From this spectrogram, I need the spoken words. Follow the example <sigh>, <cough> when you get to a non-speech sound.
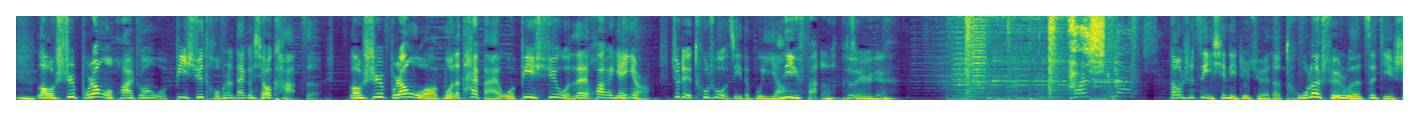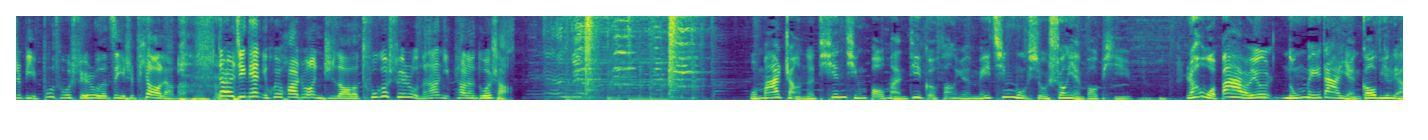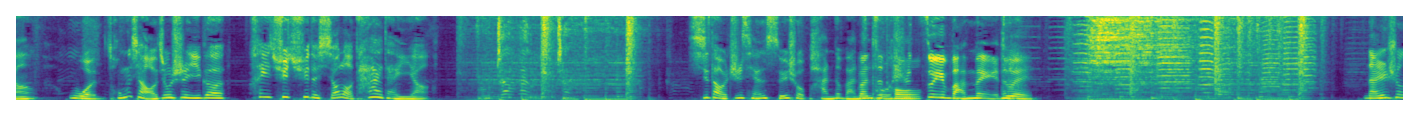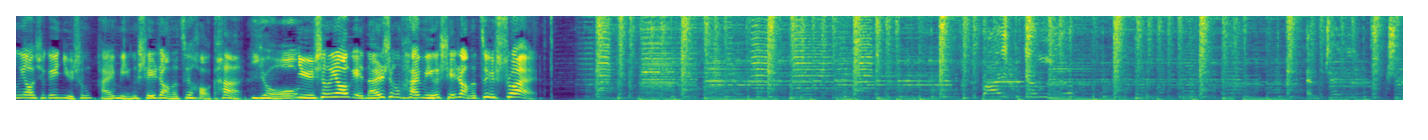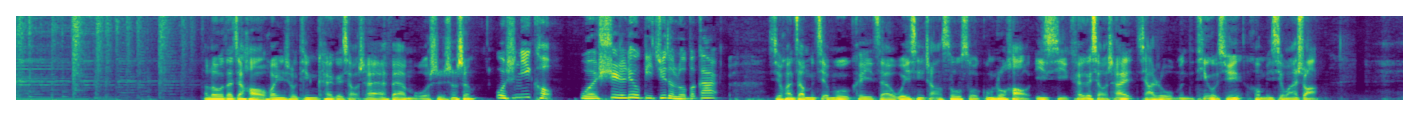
嗯老师不让我化妆，我必须头发上戴个小卡子；老师不让我抹得太白，我必须我得画个眼影，就得突出我自己的不一样。逆反了，对就有点。当时自己心里就觉得，涂了水乳的自己是比不涂水乳的自己是漂亮的。<laughs> 但是今天你会化妆，你知道了，涂个水乳能让你漂亮多少？我妈长得天庭饱满，地阁方圆，眉清目秀，双眼爆皮。然后我爸爸又浓眉大眼，高鼻梁。我从小就是一个黑黢黢的小老太太一样。洗澡之前随手盘的丸子头是最完美的。，对。男生要去给女生排名谁长得最好看，有女生要给男生排名谁长得最帅。Hello，大家好，欢迎收听开个小差 FM，我是生生。我是 Nico，我是六必居的萝卜干儿。喜欢咱们节目，可以在微信上搜索公众号“一起开个小差”，加入我们的听友群，和我们一起玩耍。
